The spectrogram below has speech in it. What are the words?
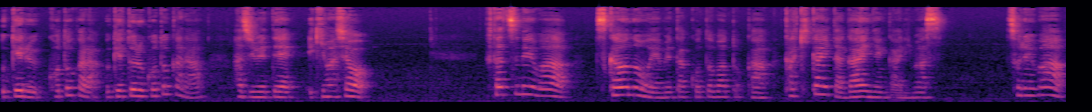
受けることから受け取ることから始めていきましょう。2つ目は使うのをやめた言葉とか書き換えた概念があります。それは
